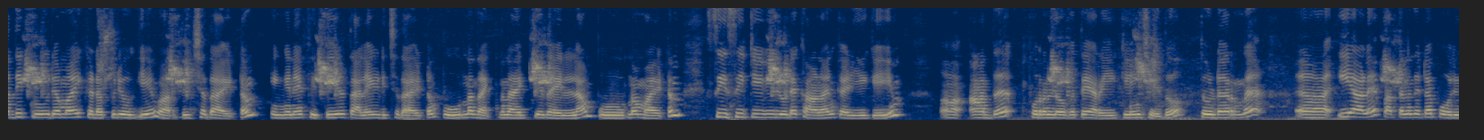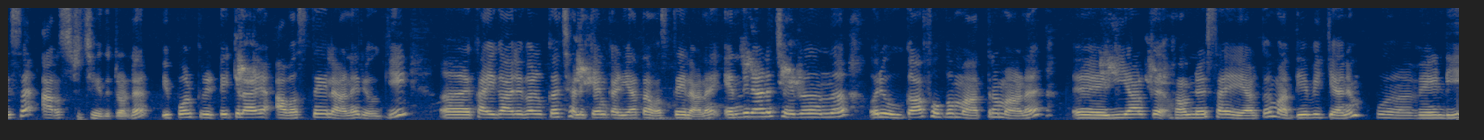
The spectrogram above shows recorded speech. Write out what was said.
അതിക്രൂരമായി കിടപ്പ് രോഗിയെ മർദ്ദിച്ചതായിട്ടും ഇങ്ങനെ ഭിത്തിയിൽ തലയിടിച്ചതായിട്ടും പൂർണ നഗ്നനാക്കിയതെല്ലാം പൂർണമായിട്ടും സി സി ടി വിയിലൂടെ കാണാൻ കഴിയുകയും അത് പുറം ലോകത്തെ അറിയിക്കുകയും ചെയ്തു. തുടർന്ന് ഇയാളെ പത്തനംതിട്ട പോലീസ് അറസ്റ്റ് ചെയ്തിട്ടുണ്ട്. ഇപ്പോൾ ക്രിട്ടിക്കലായ അവസ്ഥയിലാണ് രോഗി. കൈകാലുകൾക്ക് ചലിക്കാൻ കഴിയാത്ത അവസ്ഥയിലാണ്. എന്തിനാണ് ചെയ്തതെന്ന് ഒരു ഉഗാഫുഖം മാത്രമാണ് ഇയാൾക്ക് ഹോം നേഴ്സായ ഇയാൾക്ക് മദ്യപിക്കാനും വേണ്ടി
